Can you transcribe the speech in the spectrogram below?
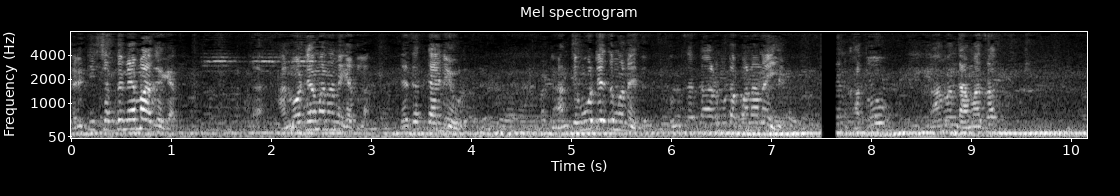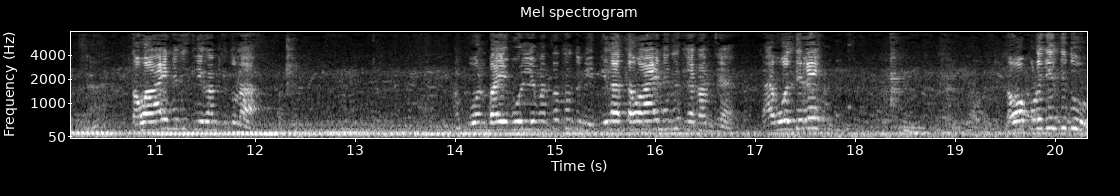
तरी ती शब्द मी मागे घ्या आणि मोठ्या मनाने घेतला. त्याच्यात काय नाही एवढं. आमचे मोठेच म्हणायचं तुमचा काळ मोठापणा नाही खातो आमन धामाचा. तवा आहे ना दिसली का आमची तुला? कोण बाई बोलली म्हणतात ना तुम्ही तिला तवा आहे ना दिसल्या का आमच्या? काय बोलते रे? तवा कुठे गेलती तू.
